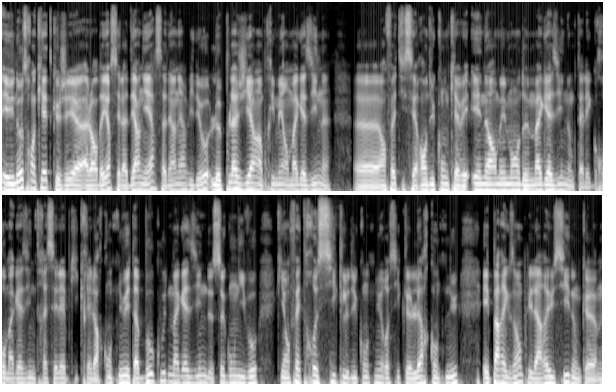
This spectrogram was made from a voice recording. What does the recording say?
Et une autre enquête que j'ai, euh, alors d'ailleurs c'est la dernière, sa dernière vidéo, le plagiat imprimé en magazine. Euh, en fait, il s'est rendu compte qu'il y avait énormément de magazines, donc tu as les gros magazines très célèbres qui créent leur contenu, et tu as beaucoup de magazines de second niveau qui en fait recyclent du contenu, recyclent leur contenu. Et par exemple, il a réussi, donc euh,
